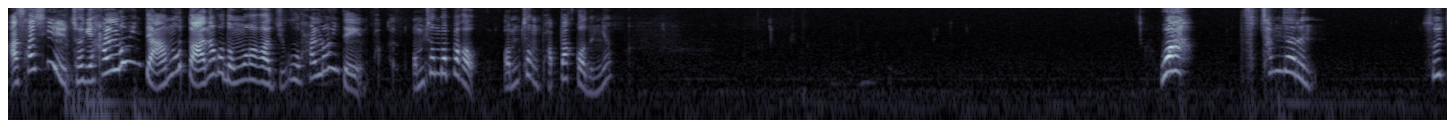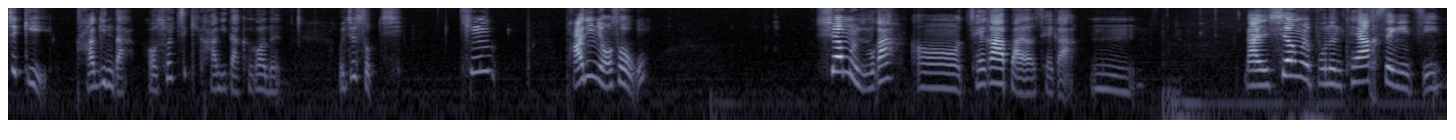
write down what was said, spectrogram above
아, 사실 저기 할로윈 때 아무것도 안 하고 넘어가가지고 할로윈 때 바- 엄청 바빠가 엄청 바빴거든요. 와! 부참잘은 솔직히 각인다. 어, 솔직히 각이다. 그거는 어쩔 수 없지. 킹 반인이 어서 오고 시험을 누가? 어, 제가 봐요, 제가. 음. 난 시험을 보는 대학생이지.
